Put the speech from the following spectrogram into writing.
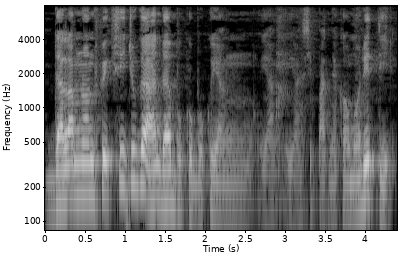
dalam non fiksi juga ada buku-buku yang yang yang sifatnya komoditi.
